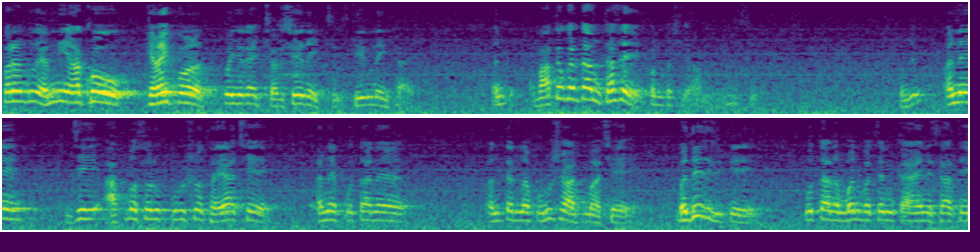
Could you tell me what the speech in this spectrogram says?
પરંતુ એમની આંખો ક્યાંય પણ કોઈ જગ્યાએ છરશે નહીં સ્થિર નહીં થાય. વાતો કરતા આમ થશે, પણ પછી આમ સમજુ? અને જે આત્મ સ્વરૂપ પુરુષો થયા છે અને પોતાને અંતરના પુરુષાર્થમાં છે, બધી જ રીતે પોતાના મન વચન કાયાની સાથે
